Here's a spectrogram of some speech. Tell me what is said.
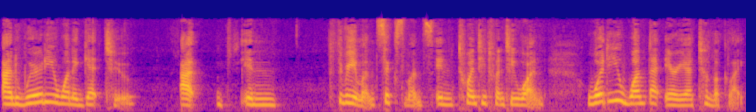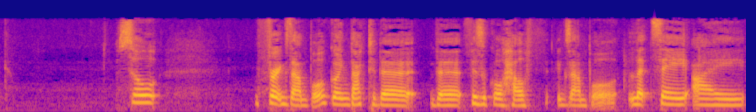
and where do you want to get to at in 3 months, 6 months, in 2021? what do you want that area to look like? So, for example, going back to the, the physical health example, let's say I,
